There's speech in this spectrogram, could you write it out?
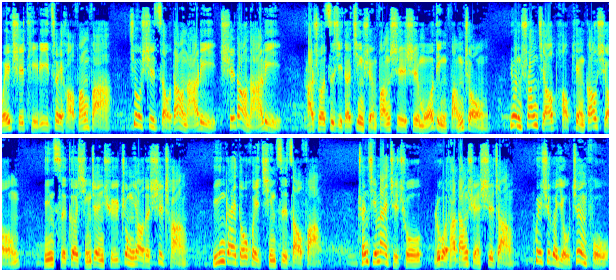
维持体力最好方法就是走到哪里吃到哪里。他说自己的竞选方式是摩顶防肿，用双脚跑遍高雄，因此各行政区重要的市场。应该都会亲自造访。陈其迈指出，如果他当选市长，会是个有政府、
